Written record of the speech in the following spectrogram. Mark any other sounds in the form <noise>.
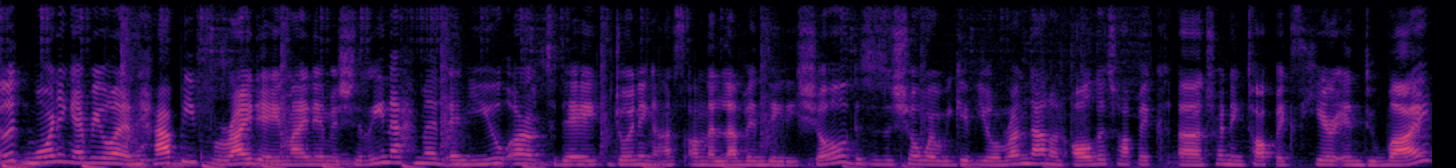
Good morning, everyone. Happy Friday. My name is Shireen Ahmed, and you are today joining us on the Lovin Daily Show. This is a show where we give you a rundown on all the topic, uh, trending topics here in Dubai.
